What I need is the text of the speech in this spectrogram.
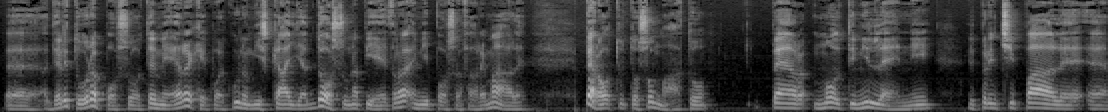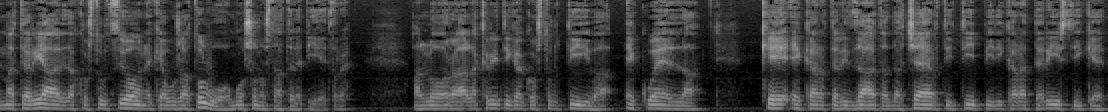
Eh, addirittura posso temere che qualcuno mi scagli addosso una pietra e mi possa fare male. Però tutto sommato, per molti millenni, il principale eh, materiale da costruzione che ha usato l'uomo sono state le pietre. Allora la critica costruttiva è quella che è caratterizzata da certi tipi di caratteristiche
